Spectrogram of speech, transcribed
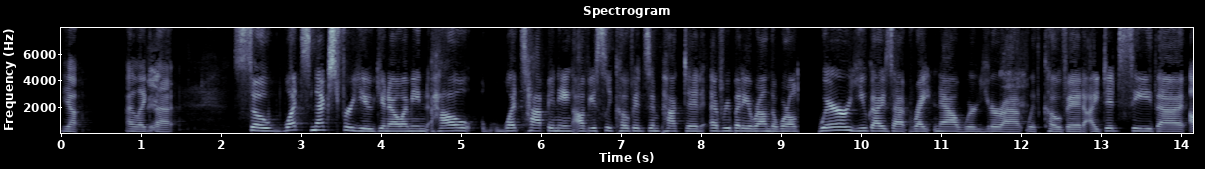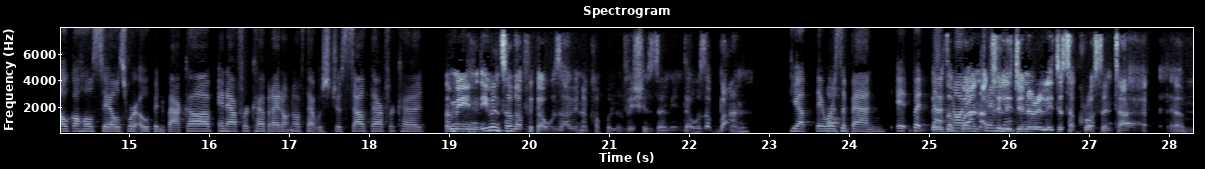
Yeah, I like yeah. that. So, what's next for you? You know, I mean, how, what's happening? Obviously, COVID's impacted everybody around the world. Where are you guys at right now where you're at with COVID? I did see that alcohol sales were opened back up in Africa, but I don't know if that was just South Africa. I mean, even South Africa was having a couple of issues. I mean, there was a ban. Yep, there was um, a ban. It, but there was a ban. Actually, generally, just across the entire um,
